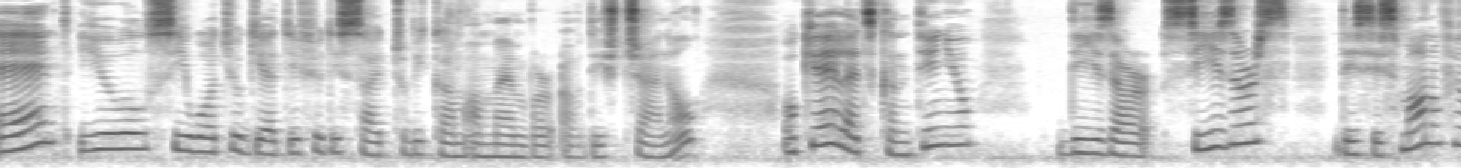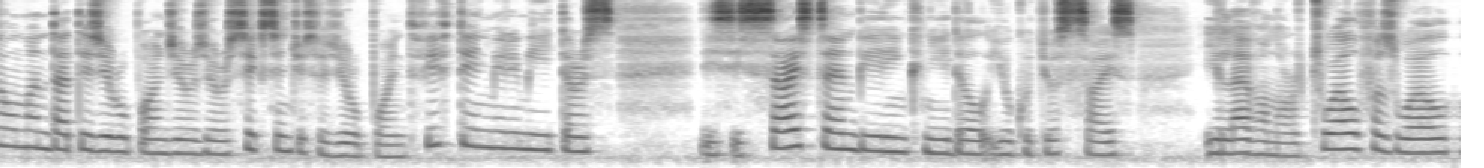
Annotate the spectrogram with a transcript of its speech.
and you will see what you get if you decide to become a member of this channel. Okay, let's continue. These are scissors. This is monofilament that is 0.006 inches to 0.15 millimeters. This is size 10 beading needle. You could use size 11 or 12 as well.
